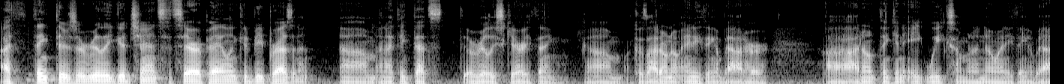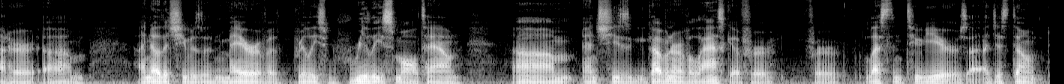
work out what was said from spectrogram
I think there's a really good chance that Sarah Palin could be president. Um, and I think that's a really scary thing because um, I don't know anything about her. Uh, I don't think in eight weeks I'm going to know anything about her. Um, I know that she was a mayor of a really, really small town, um, and she's governor of Alaska for, for less than two years. I, I just don't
